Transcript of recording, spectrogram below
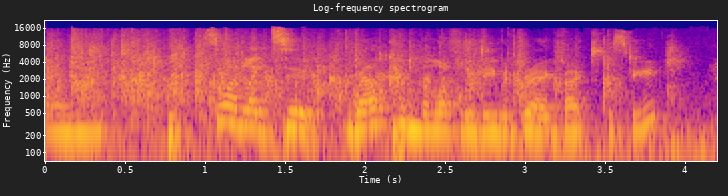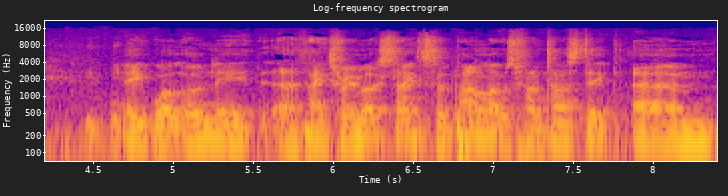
Um, so I'd like to welcome the lovely David Greig back to the stage. Hey, well, only uh, thanks very much. Thanks to the panel. That was fantastic. Um,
